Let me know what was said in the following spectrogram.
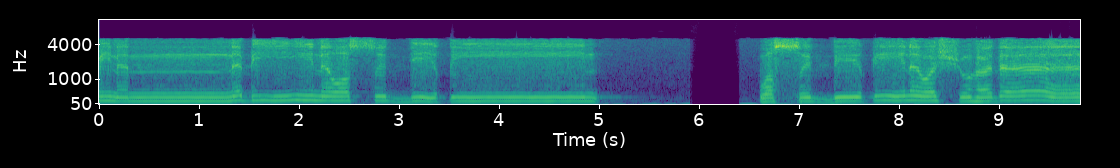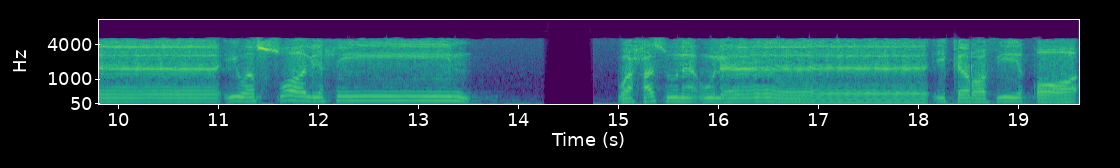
من النبيين والصديقين والصديقين والشهداء والصالحين وحسن أولئك رفيقا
